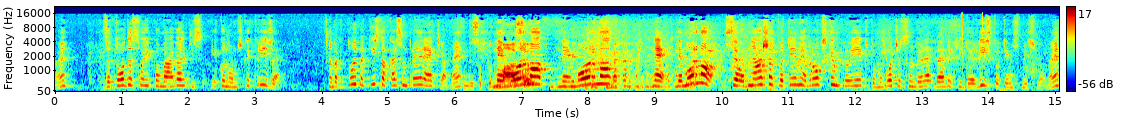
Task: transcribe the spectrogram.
Ne? Zato, da so ji pomagali iz ekonomske krize. Ampak to je pa tisto, kar sem prej rekla. Ne, ne, moramo, ne, moramo, ne, ne moramo se obnašati v tem evropskem projektu, mogoče sem velik idealist v tem smislu, ne,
